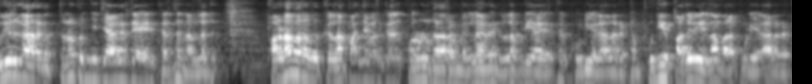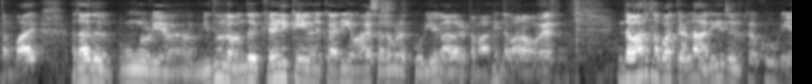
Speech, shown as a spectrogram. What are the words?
உயிர்காரகத்தில் கொஞ்சம் ஜாகிரதையாக இருக்கிறது நல்லது. பணவரவுக்கெல்லாம் பஞ்சம் இருக்காது. பொருள்காரம் எல்லாமே நல்லபடியாக இருக்கக்கூடிய காலகட்டம். புதிய பதவியெல்லாம் வரக்கூடிய காலகட்டம். வாய் அதாவது உங்களுடைய இதில் வந்து கேளிக்கைகளுக்கு அதிகமாக செலவிடக்கூடிய காலகட்டமாக இந்த வாரம் அமையாது இந்த வாரத்தில் பார்த்தீங்கன்னா அரியர் இருக்கக்கூடிய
